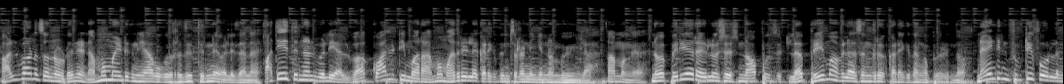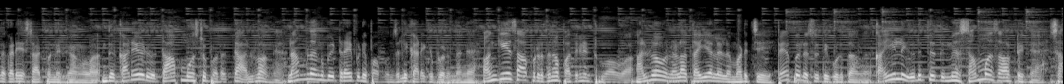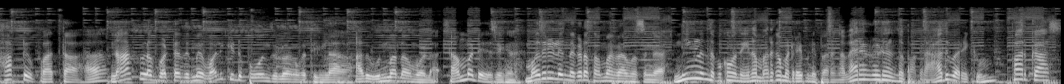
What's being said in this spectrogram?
அல்வான்னு சொன்ன உடனே நம்ம மைண்டுக்கு ஞாபகம் வருது திருநெல்வேலி தானே அதே திருநெல்வேலி அல்வா குவாலிட்டி மாறாம மதுரையில கிடைக்குதுன்னு சொல்ல நீங்க நம்புவீங்களா? ஆமாங்க. நம்ம பெரிய ரயில்வே ஸ்டேஷன் ஆப்போசிட்ல பிரேமா விலாசங்கிற கடைக்கு தாங்க போயிருந்தோம். நைன்டீன் பிப்டி ஃபோர்ல இந்த கடையை ஸ்டார்ட் பண்ணிருக்காங்களா இந்த கடையோட டாப் மோஸ்ட் ப்ராடக்ட் அல்வாங்க. நம்மளும் அங்க போய் ட்ரை பண்ணி பார்ப்போம்னு சொல்லி கடைக்கு போயிருந்தாங்க. அங்கேயே சாப்பிடுறதுனா பதினெட்டு ரூபாவா? அல்வாவை நல்லா தையால மடிச்சு பேப்பர்ல சுத்தி கொடுத்தாங்க. கையில எடுத்ததுமே செம்ம சாப்பிட்டுங்க சாப்பிட்டு பார்த்தா நாக்குல பட்டதுமே வலிக்கிட்டு போகும்னு சொல்லுவாங்க பாத்தீங்களா? அது உண்மைதான் போல. செம்ம டேஸ்ட்டுங்க மதுரையில இந்த கடை செம்ம ஃபேமஸுங்க நீங்களும் இந்த பக்கம் வந்தீங்கன்னா மறக்காம ட்ரை பண்ணி பாருங்க. வேற வீடியோ இருந்து பார்க்குறேன் அது வரைக்கும் பார்க்காஸ்.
